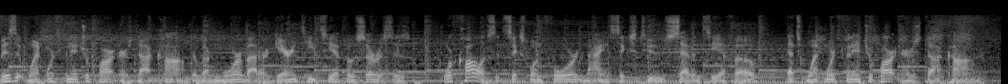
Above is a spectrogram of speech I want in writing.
Visit WentworthFinancialPartners.com to learn more about our guaranteed CFO services or call us at 614 962 7CFO. That's WentworthFinancialPartners.com.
